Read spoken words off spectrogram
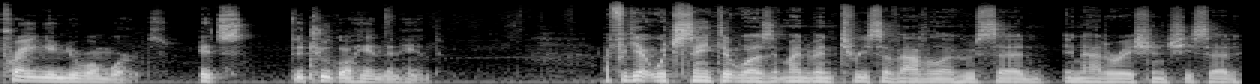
praying in your own words. It's the two go hand in hand. I forget which saint it was. It might have been Teresa of Avila who said in adoration, she said,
